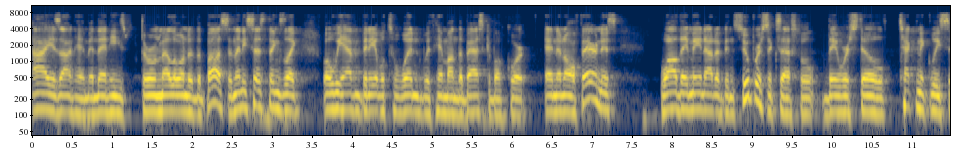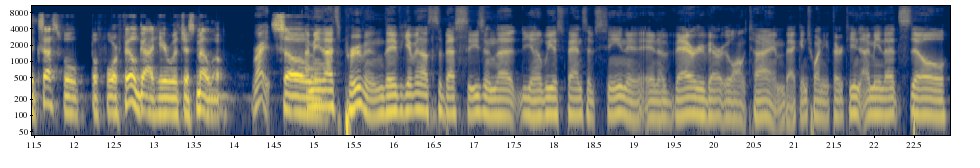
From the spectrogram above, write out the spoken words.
eye is on him, and then he's throwing Melo under the bus, and then he says things like, "Well, we haven't been able to win with him on the basketball court." And in all fairness, while they may not have been super successful, they were still technically successful before Phil got here with just Melo. Right. So I mean, that's proven. They've given us the best season that you know we as fans have seen in, in a very, very long time. Back in 2013. I mean, that's still,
